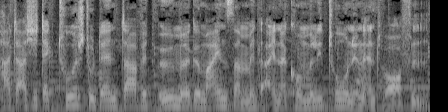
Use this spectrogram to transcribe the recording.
hat Architekturstudent David Oehme gemeinsam mit einer Kommilitonin entworfen.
